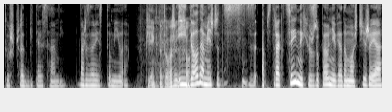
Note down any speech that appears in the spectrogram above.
tuż przed Beatlesami. Bardzo jest to miłe. Piękne I towarzystwo. dodam jeszcze z z abstrakcyjnych już zupełnie wiadomości, że ja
